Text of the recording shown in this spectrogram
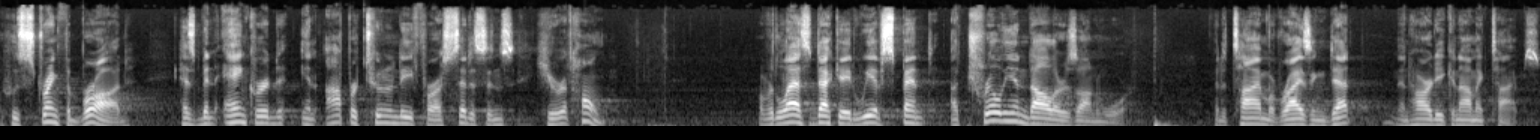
whose strength abroad has been anchored in opportunity for our citizens here at home. Over the last decade, we have spent a trillion dollars on war at a time of rising debt and hard economic times.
